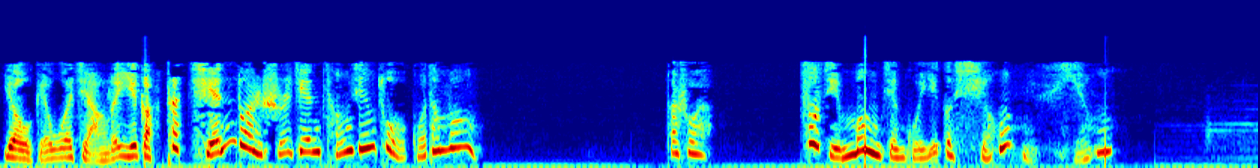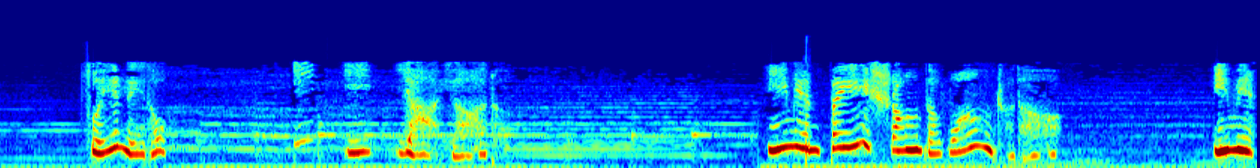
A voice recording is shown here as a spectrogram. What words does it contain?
又给我讲了一个她前段时间曾经做过的梦。她说呀，自己梦见过一个小女婴，嘴里头咿咿呀呀的，一面悲伤的望着他，一面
